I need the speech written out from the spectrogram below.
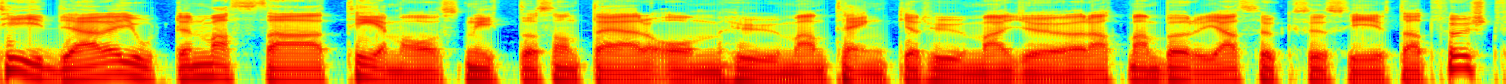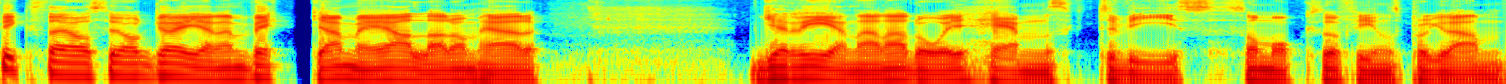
tidigare gjort en massa temaavsnitt och sånt där om hur man tänker, hur man gör. Att man börjar successivt. Att först fixar jag så jag grejer en vecka med alla de här grenarna då i hemskt vis. Som också finns program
